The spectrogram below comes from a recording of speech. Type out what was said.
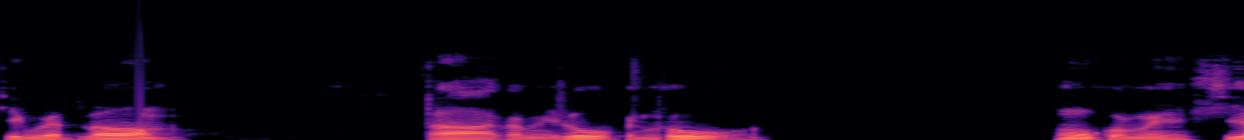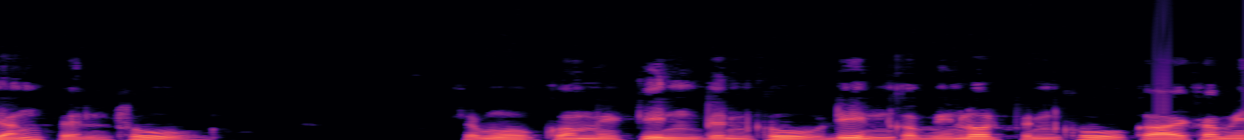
สิ่งแวดล้อมตาก็มีรูปเป็นคู่ หูก็มีเสียงเป็นคู่ จมูกก็มีกลิ่นเป็นคู่ดิ้นก็มีรสเป็นคู่กายก็มี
